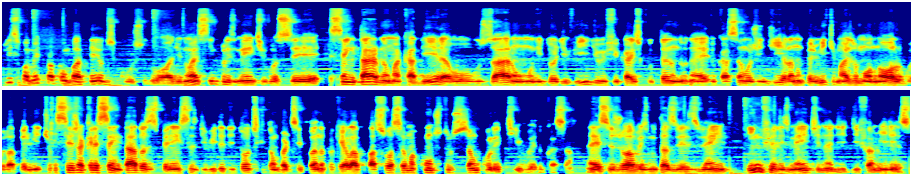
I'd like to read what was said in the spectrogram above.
principalmente para combater o discurso do ódio. Não é simplesmente você sentar numa cadeira ou usar um monitor de vídeo e ficar escutando. Né? A educação hoje em dia ela não permite mais o um monólogo, ela permite que seja acrescentado às experiências de vida de todos que estão participando, porque ela passou a ser uma construção coletiva a educação. Né? Esses jovens muitas vezes vêm, infelizmente, né, de, de famílias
